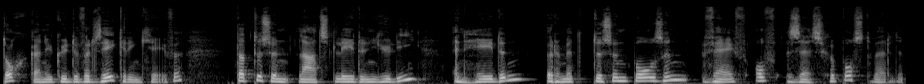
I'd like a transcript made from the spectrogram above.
Toch kan ik u de verzekering geven dat tussen laatstleden juli en heden er met tussenpozen vijf of zes gepost werden.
